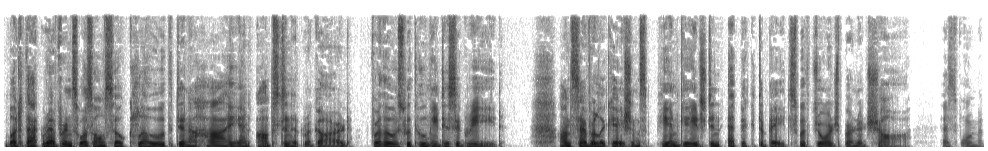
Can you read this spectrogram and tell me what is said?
But that reverence was also clothed in a high and obstinate regard for those with whom he disagreed. On several occasions, he engaged in epic debates with George Bernard Shaw as formidable.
